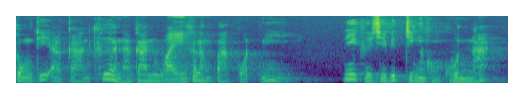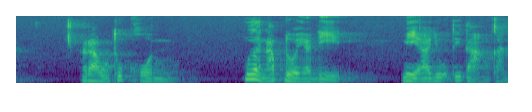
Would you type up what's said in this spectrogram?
ตรงที่อาการเคลื่อนอาการไหวกำลังปรากฏนี่ นี่คือชีวิตจริงของคุณนะ เราทุกคนเมื่อนับโดยอดีต มีอายุที่ต่างกัน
